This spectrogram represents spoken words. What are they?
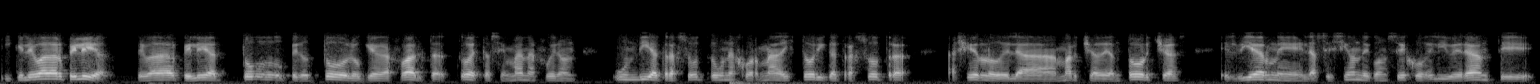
y que le va a dar pelea, le va a dar pelea todo, pero todo lo que haga falta. Toda esta semana fueron un día tras otro, una jornada histórica tras otra. Ayer lo de la marcha de antorchas, el viernes la sesión de consejo deliberante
